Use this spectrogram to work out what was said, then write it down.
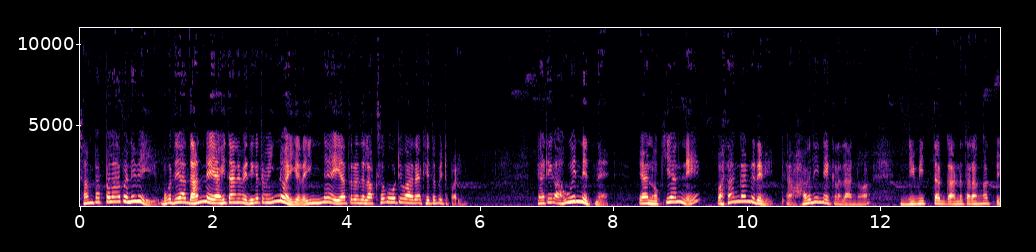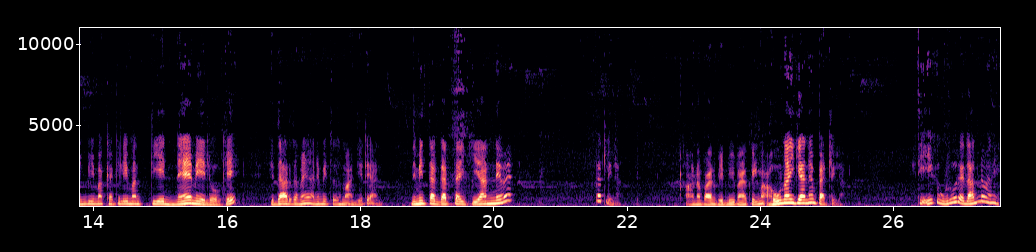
සම්පප්පලාප නෙවෙයි. මොකද එයා දන්නේ එයා හිතන්නේ මේ දිගටම ඉන්නවයි කියලා. ඉන්නේ ඒ අතරින්ද ලක්ෂ කෝටි වාරයක් හිත පිටපයින්. එයාට ඒක අහුවෙන්නෙත් නැහැ. එයා නොකියන්නේ වසන් ගන්න නෙවෙයි. අහගෙන ඉන්න එක දන්නවා. නිමිත්තක් ගන්න තරම්වත් පිම්බීමක් හැකිලීමක් තියෙන්නේ නැහැ මේ ලෝකේ. එදාට තමයි අනිමිත්ත සමාධියට යන්නේ. නිමිත්තක් ගත්තයි කියන්නේම පැටලිලා. ආනපාන පිම්බීම හැකිලීම අහුණයි කියන්නේ පැටලිලා. ඉතින් ඒක ගුරුවරයා දන්නවනේ.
